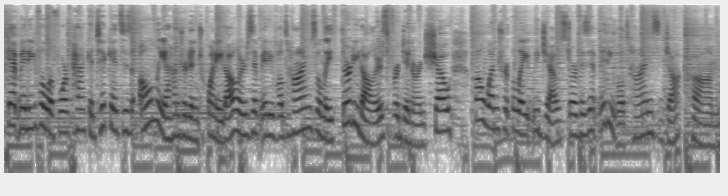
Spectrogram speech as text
Get Medieval a four pack of tickets is only $120 at Medieval Times, only $30 for dinner and show. Call 1 888 We Joust or visit medievaltimes.com. I'm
